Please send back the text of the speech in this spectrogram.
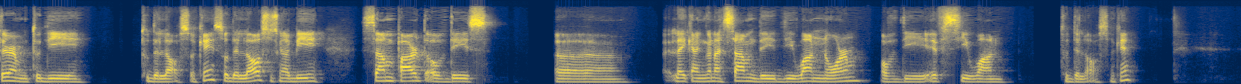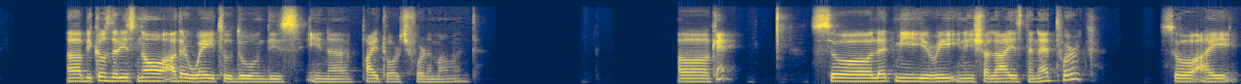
term to the to the loss. Okay, so the loss is going to be some part of this. Uh, like I'm to sum the the one norm of the FC1 to the loss. Okay. Uh, because there is no other way to do this in a PyTorch for the moment. Okay, so let me reinitialize the network. So I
